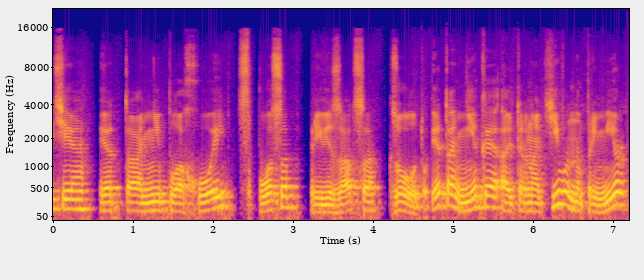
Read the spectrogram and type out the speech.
эти – это неплохой способ привязаться к золоту. Это некая альтернатива, например,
